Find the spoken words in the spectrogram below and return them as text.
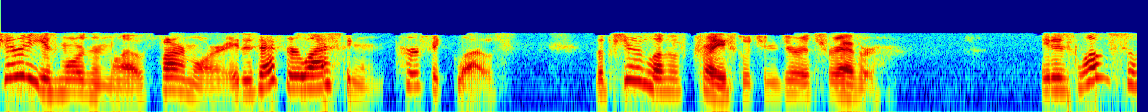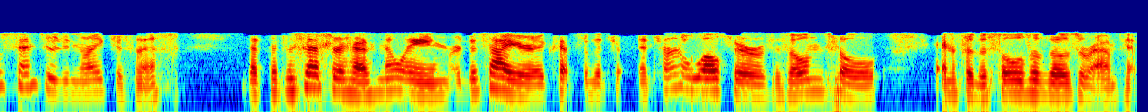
Charity is more than love, far more. It is everlasting, perfect love, the pure love of Christ which endureth forever. It is love so centered in righteousness that the possessor has no aim or desire except for the eternal welfare of his own soul and for the souls of those around him.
